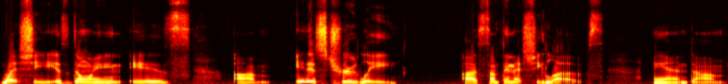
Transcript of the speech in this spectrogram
What she is doing is, um, it is truly uh, something that she loves, and um,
